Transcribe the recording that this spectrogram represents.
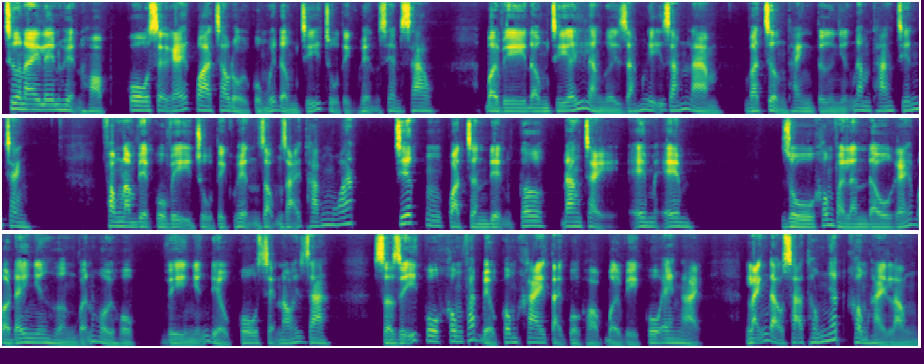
Trưa nay lên huyện họp, Cô sẽ ghé qua trao đổi cùng với đồng chí chủ tịch huyện xem sao. Bởi vì đồng chí ấy là người dám nghĩ, dám làm Và trưởng thành từ những năm tháng chiến tranh. Phòng làm việc của vị chủ tịch huyện rộng rãi thắng ngoát Chiếc quạt trần điện cơ đang chạy êm êm. Dù không phải lần đầu ghé vào đây, nhưng Hường vẫn hồi hộp Vì những điều cô sẽ nói ra. Sở dĩ cô không phát biểu công khai tại cuộc họp bởi vì cô e ngại. Lãnh đạo xã thống nhất không hài lòng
